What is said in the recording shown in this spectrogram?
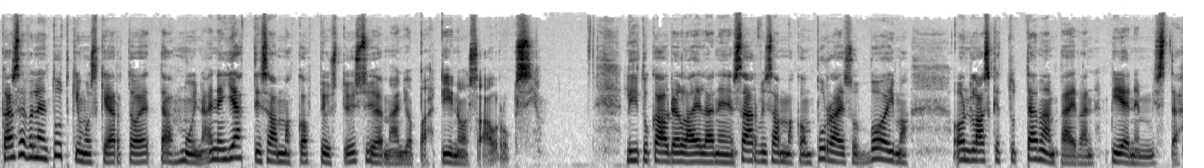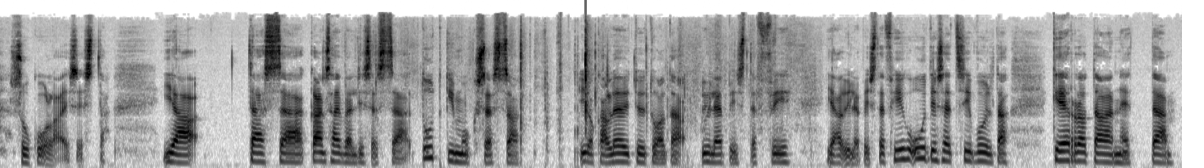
Kansainvälinen tutkimus kertoo, että muinainen jättisammakko pystyy syömään jopa dinosauruksia. Liitukaudella eläneen sarvisammakon puraisun voima on laskettu tämän päivän pienemmistä sukulaisista. Ja tässä kansainvälisessä tutkimuksessa, joka löytyy tuolta yle.fi ja yle.fi uutiset sivuilta, kerrotaan, että –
